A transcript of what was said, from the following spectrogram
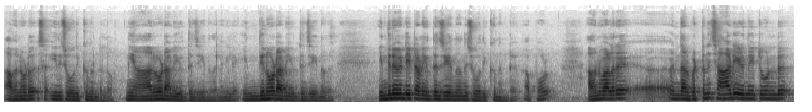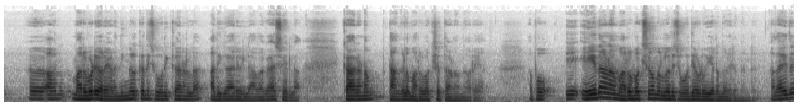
അവനോട് ഇത് ചോദിക്കുന്നുണ്ടല്ലോ നീ ആരോടാണ് യുദ്ധം ചെയ്യുന്നത്? അല്ലെങ്കിൽ എന്തിനോടാണ് യുദ്ധം ചെയ്യുന്നത്? എന്തിനു വേണ്ടിയിട്ടാണ് യുദ്ധം ചെയ്യുന്നതെന്ന് ചോദിക്കുന്നുണ്ട്. അപ്പോൾ അവൻ വളരെ എന്താണ് പെട്ടെന്ന് ചാടി എഴുന്നേറ്റുകൊണ്ട് കൊണ്ട് അവൻ മറുപടി പറയാണ് നിങ്ങൾക്കത് ചോദിക്കാനുള്ള അധികാരമില്ല അവകാശമില്ല. കാരണം താങ്കൾ മറുപക്ഷത്താണെന്ന് പറയാം. അപ്പോൾ ഏതാണ് ആ മറുപക്ഷം എന്നുള്ളൊരു ചോദ്യം അവിടെ ഉയർന്നു വരുന്നുണ്ട്. അതായത്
